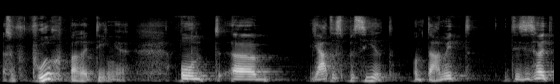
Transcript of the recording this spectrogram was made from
Also furchtbare Dinge. Und ähm, ja, das passiert. Und damit, das ist halt,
